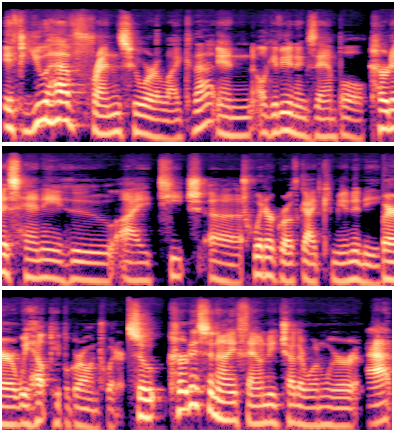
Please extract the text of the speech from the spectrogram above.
If you have friends who are like that, and I'll give you an example Curtis Henney, who I teach a Twitter growth guide community where we help people grow on Twitter. So Curtis and I found each other when we were at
